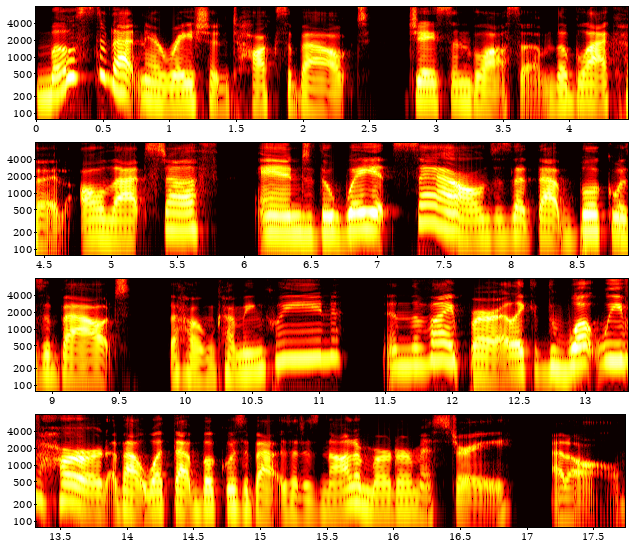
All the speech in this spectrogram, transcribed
most of that narration talks about Jason Blossom, the Black Hood, all that stuff. And the way it sounds is that that book was about the homecoming queen and the viper. Like what we've heard about what that book was about is that it's not a murder mystery at all.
